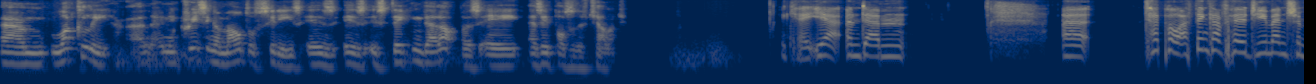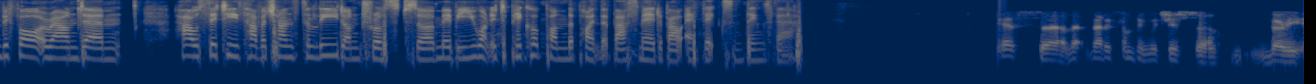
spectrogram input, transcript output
um, luckily, an, an, increasing amount of cities is is is taking that up as a as a positive challenge. Okay, yeah, and um, uh, Teppo, I think I've heard you mention before around um, how cities have a chance to lead on trust. So maybe you wanted to pick up on the point that Bas made about ethics and things there. Yes, uh, that, that is something which is uh, very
